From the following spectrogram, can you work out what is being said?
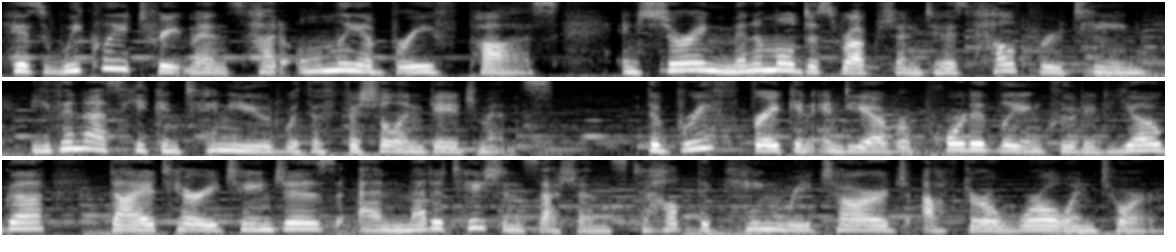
His weekly treatments had only a brief pause, ensuring minimal disruption to his health routine even as he continued with official engagements. The brief break in India reportedly included yoga, dietary changes, and meditation sessions to help the king recharge after a whirlwind tour.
